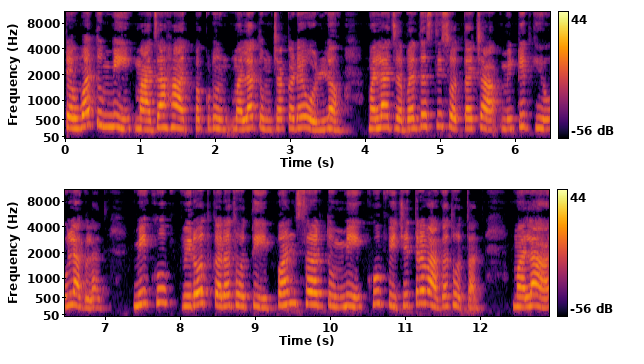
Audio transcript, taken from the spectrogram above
तेव्हा तुम्ही माझा हात पकडून मला तुमच्याकडे ओढलं. मला जबरदस्ती स्वतःच्या मिठीत घेऊ लागलात. मी खूप विरोध करत होती पण सर तुम्ही खूप विचित्र वागत होतात. मला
